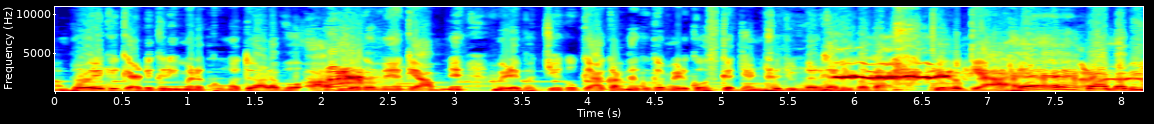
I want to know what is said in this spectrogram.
बॉय की कैटेगरी में रखूँगा। तो यार वो आप लोगों में कि आपने मेरे बच्चे को क्या करना है क्योंकि मेरे को उसके जेंडर जुंडर का नहीं पता। कि वो क्या है? तो मैं अभी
